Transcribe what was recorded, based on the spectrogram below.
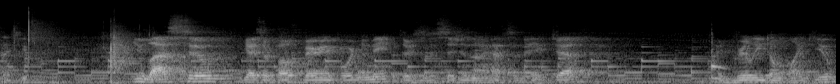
thank you. You last two, you guys are both very important to me, but there's a decision that I have to make. Jeff, I really don't like you,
